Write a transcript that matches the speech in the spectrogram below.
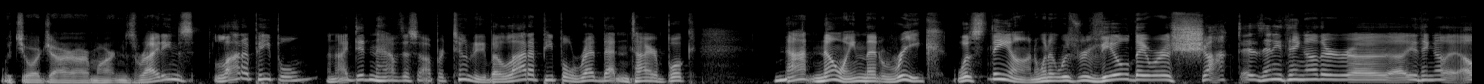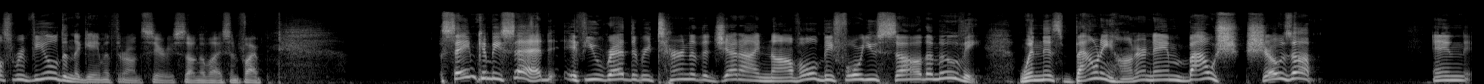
with George R. R. Martin's writings, a lot of people, and I didn't have this opportunity, but a lot of people read that entire book not knowing that Reek was Theon. When it was revealed, they were as shocked as anything other uh, anything else revealed in the Game of Thrones series, Song of Ice and Fire. Same can be said if you read the Return of the Jedi novel before you saw the movie. When this bounty hunter named Boushh shows up and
